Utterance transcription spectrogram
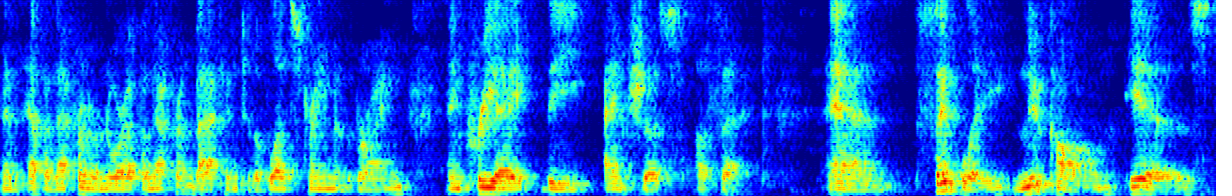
and epinephrine or norepinephrine back into the bloodstream and the brain and create the anxious effect. And simply, NuCalm is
